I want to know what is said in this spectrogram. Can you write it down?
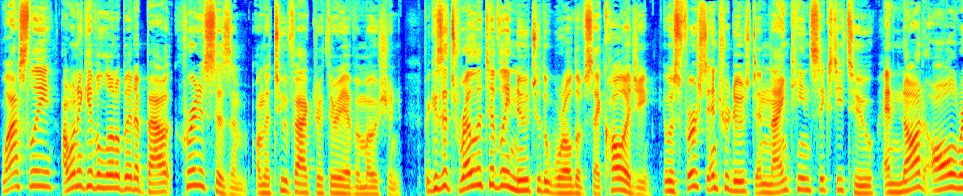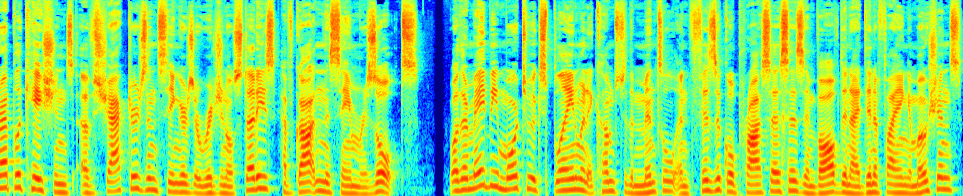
Lastly, I want to give a little bit about criticism on the two factor theory of emotion, because it's relatively new to the world of psychology. It was first introduced in 1962, and not all replications of Schachter's and Singer's original studies have gotten the same results. While there may be more to explain when it comes to the mental and physical processes involved in identifying emotions,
